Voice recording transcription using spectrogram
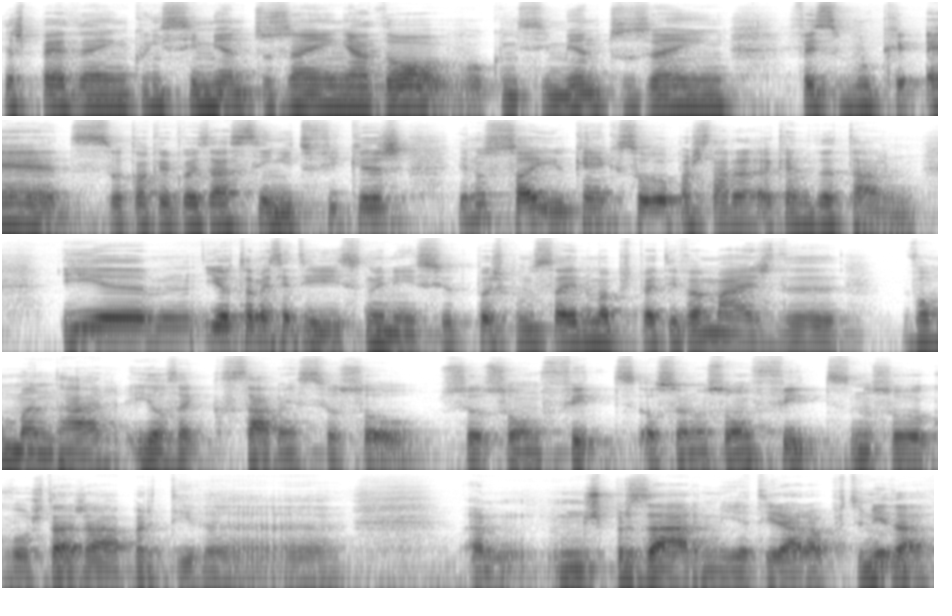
eles pedem conhecimentos em Adobe ou conhecimentos em Facebook Ads ou qualquer coisa assim, e tu ficas, eu não sei, quem é que sou eu para estar a, a candidatar-me? E hum, eu também senti isso no início, depois comecei numa perspectiva mais de vão-me mandar e eles é que sabem se eu sou se eu sou um fit ou se eu não sou um fit não sou eu que vou estar já à partida a, a menosprezar-me e a tirar a oportunidade.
